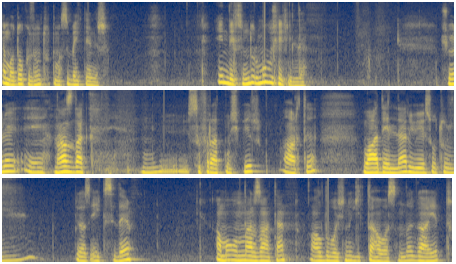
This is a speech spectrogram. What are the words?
EMA 9'un tutması beklenir. Endeksin durumu bu şekilde. Şöyle e, Nasdaq 0.61 artı vadeliler US 30 biraz eksi de ama onlar zaten aldı başını gitti havasında gayet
